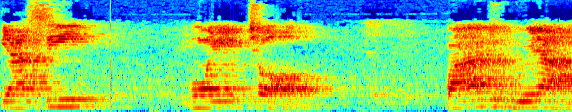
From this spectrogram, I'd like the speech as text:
83.6 પાંચ ગુણ્યા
